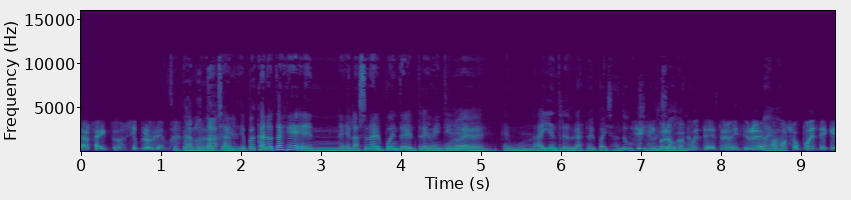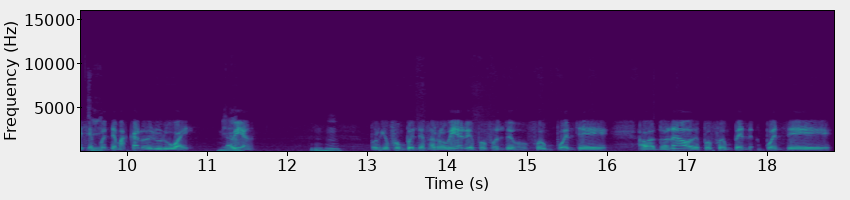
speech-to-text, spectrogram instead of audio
perfecto, sin problema. Se puede Canotaje. aprovechar. Después canotaje en, en la zona del puente del 329, en, ahí entre Durazno y Paysandú, Sí, si no sí, me conozco equivoco, el ¿no? puente de 329, el famoso puente que es el puente más caro del Uruguay. Mirá. ¿Está bien? Porque fue un puente ferroviario, después fue un, fue un puente abandonado, después fue un puente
